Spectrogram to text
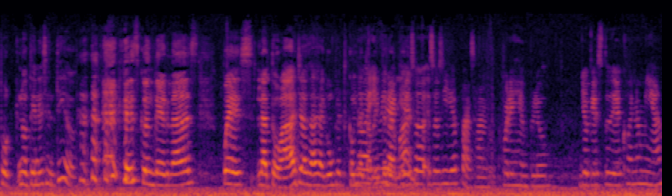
"Po- no tiene sentido esconderlas, pues la toalla, o sea, algo comple- No, y completamente mira normal. que eso, eso sigue pasando. Por ejemplo, yo que estudio economía,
